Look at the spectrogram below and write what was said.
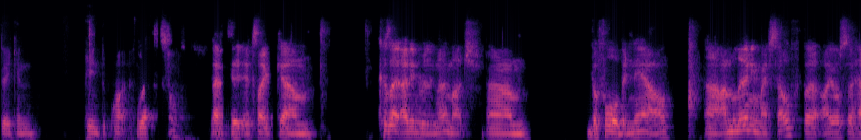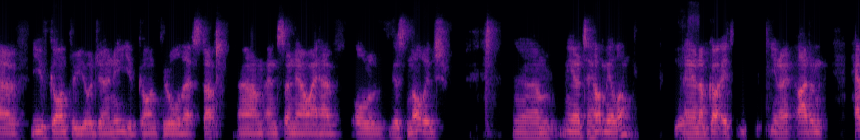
they can paint the part. That's it. It's like um, because I, I, didn't really know much um, before, but now uh, I'm learning myself. But I also have you've gone through your journey, you've gone through all that stuff, um, and so now I have all of this knowledge, um, you know, to help me along. Yes. And I've got it, you know, I don't, how,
